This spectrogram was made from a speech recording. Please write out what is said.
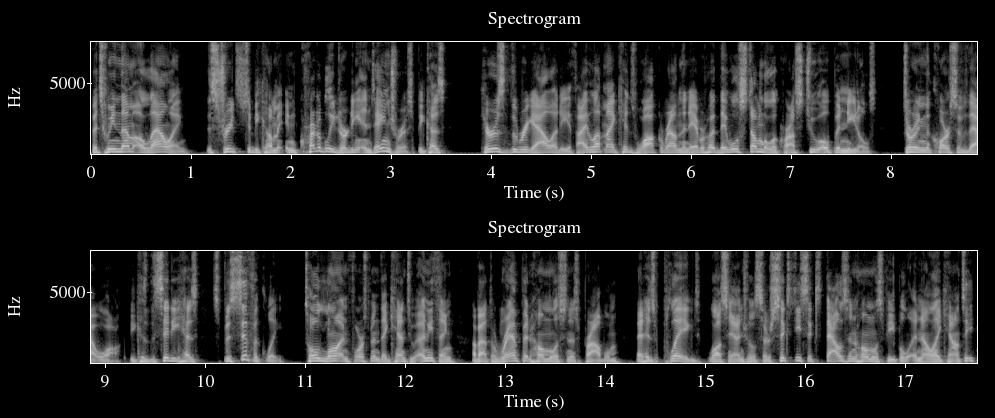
Between them allowing the streets to become incredibly dirty and dangerous because Here's the reality. If I let my kids walk around the neighborhood, they will stumble across two open needles during the course of that walk because the city has specifically told law enforcement they can't do anything about the rampant homelessness problem that has plagued Los Angeles. There's 66,000 homeless people in LA County.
